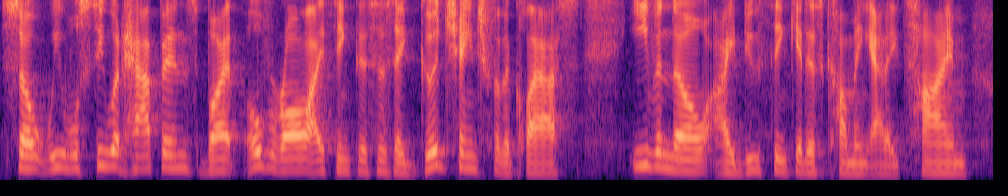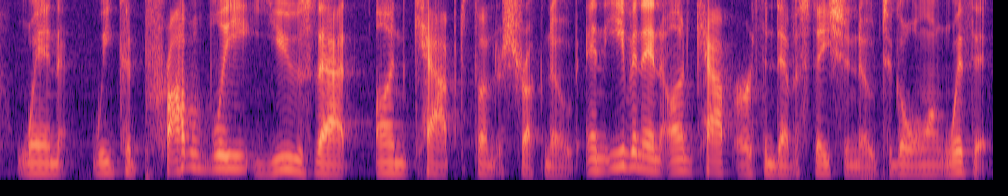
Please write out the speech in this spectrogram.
So we will see what happens. But overall, I think this is a good change for the class, even though I do think it is coming at a time when we could probably use that uncapped Thunderstruck node and even an uncapped Earthen Devastation node to go along with it.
